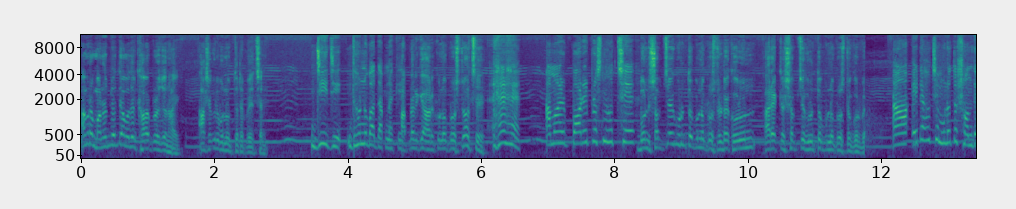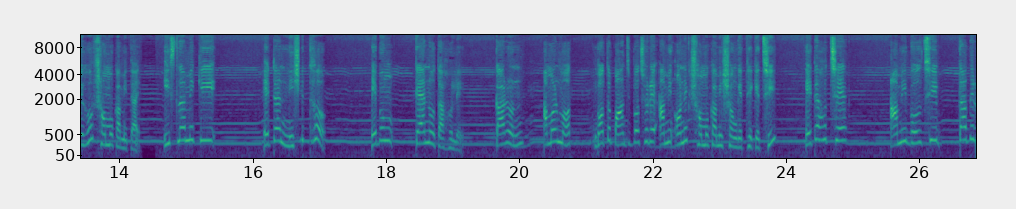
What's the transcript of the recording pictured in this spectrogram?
আমরা মানুষ জাতি আমাদের খাওয়ার প্রয়োজন হয়। আশা করি উত্তরটা পেয়েছেন। জি জি ধন্যবাদ আপনাকে। আপনার কি আর কোনো প্রশ্ন আছে? হ্যাঁ হ্যাঁ আমার পরের প্রশ্ন হচ্ছে বোন সবচেয়ে গুরুত্বপূর্ণ প্রশ্নটা করুন আর একটা সবচেয়ে গুরুত্বপূর্ণ প্রশ্ন করবেন। আহ, এটা হচ্ছে মূলত সন্দেহ সমকামিতায়। ইসলামে কি এটা নিষিদ্ধ? এবং কেন তাহলে? কারণ আমার মত গত পাঁচ বছরে আমি অনেক সমকামীর সঙ্গে থেকেছি। এটা হচ্ছে, আমি বলছি, তাদের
